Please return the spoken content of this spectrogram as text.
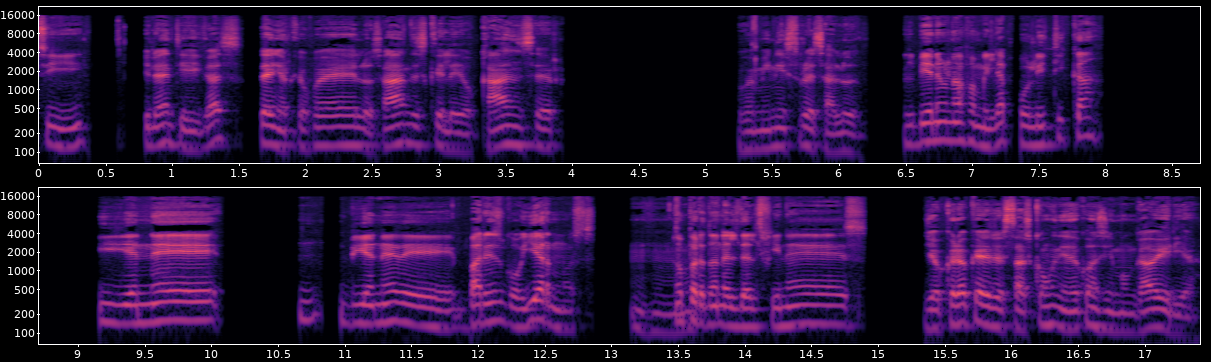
Sí, ¿Sí lo identificas? Señor que fue de los Andes, que le dio cáncer, fue ministro de salud. él viene de una familia política y viene, viene de varios gobiernos. No, perdón, el delfín es... Yo creo que lo estás confundiendo con Simón Gaviria.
